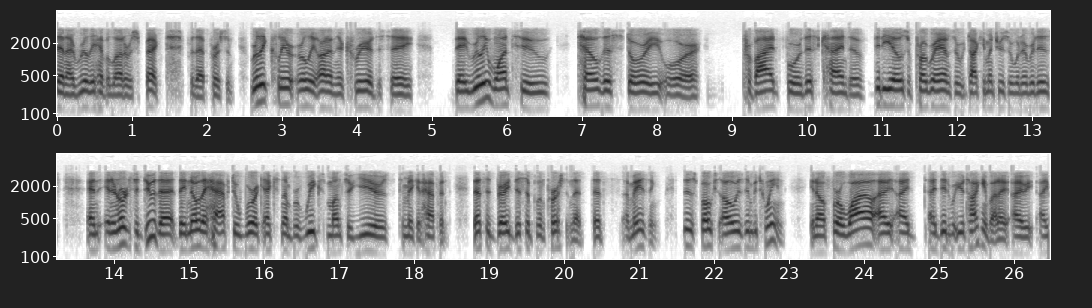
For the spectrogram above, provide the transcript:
then I really have a lot of respect for that person. Really clear early on in their career to say they really want to tell this story or provide for this kind of videos or programs or documentaries or whatever it is. And, and in order to do that, they know they have to work X number of weeks, months, or years to make it happen. That's a very disciplined person. That that's amazing. There's folks always in between. You know, for a while, I I, I did what you're talking about. I, I I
